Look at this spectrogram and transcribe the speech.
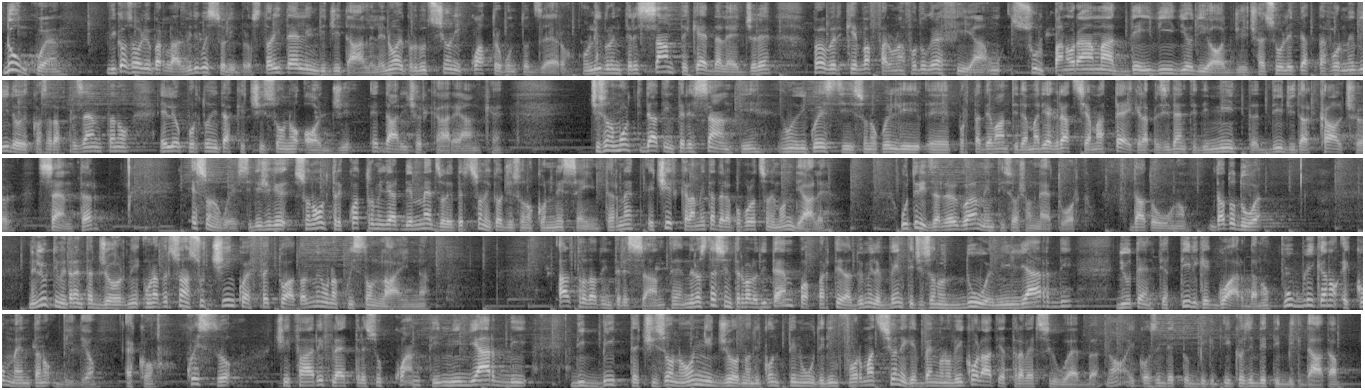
Dunque, di cosa voglio parlarvi? Di questo libro, Storytelling Digitale, le nuove produzioni 4.0. Un libro interessante che è da leggere proprio perché va a fare una fotografia sul panorama dei video di oggi, cioè sulle piattaforme video che cosa rappresentano e le opportunità che ci sono oggi e da ricercare anche. Ci sono molti dati interessanti, uno di questi sono quelli eh, portati avanti da Maria Grazia Mattei, che è la presidente di MIT Digital Culture Center, e sono questi, dice che sono oltre 4 miliardi e mezzo le persone che oggi sono connesse a internet e circa la metà della popolazione mondiale utilizza regolarmente i social network. Dato 1. Dato 2. Negli ultimi 30 giorni una persona su 5 ha effettuato almeno un acquisto online. Altro dato interessante, nello stesso intervallo di tempo a partire dal 2020 ci sono 2 miliardi di utenti attivi che guardano, pubblicano e commentano video. Ecco, questo ci fa riflettere su quanti miliardi di bit ci sono ogni giorno di contenuti, di informazioni che vengono veicolati attraverso il web, no? I, big, i cosiddetti big data.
